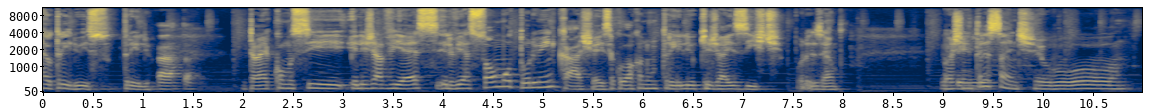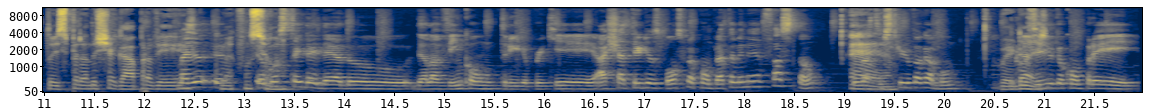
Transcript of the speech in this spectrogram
É o trilho, isso, trilho. Ah, tá. Então é como se ele já viesse, ele viesse só o motor e o encaixe. Aí você coloca num trilho que já existe, por exemplo. Eu achei interessante. Eu vou. tô esperando chegar para ver eu, como é que funciona. Eu gostei da ideia do, dela vir com um trilho, porque achar trilhos bons para comprar também não é fácil, não. Tem é. bastante trilho vagabundo. Verdade. Inclusive, o que eu comprei.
